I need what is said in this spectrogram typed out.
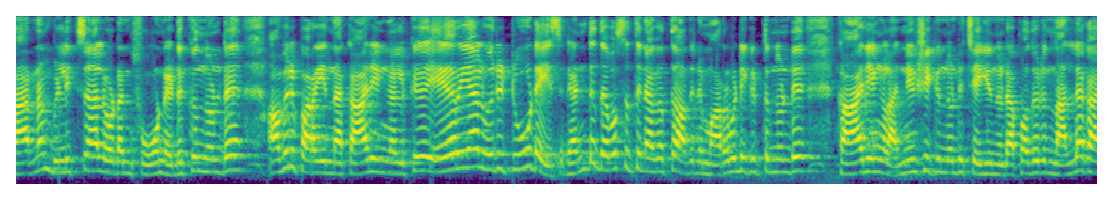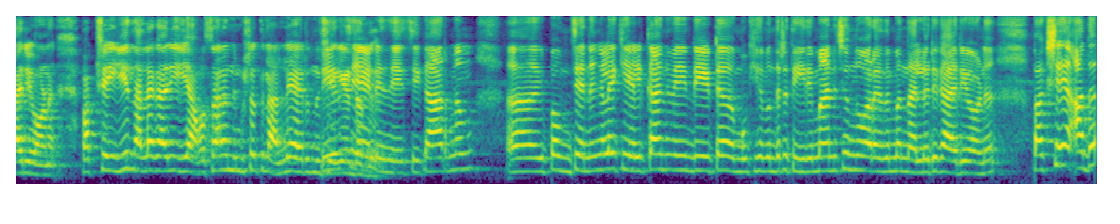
കാരണം വിളിച്ചാൽ ഉടൻ ഫോൺ എടുക്കുന്നുണ്ട്. അവർ പറയുന്ന കാര്യങ്ങൾക്ക് ഏറിയാൽ ഒരു ടു ഡേയ്സ് രണ്ട് ദിവസത്തിനകത്ത് അതിന് മറുപടി കിട്ടുന്നുണ്ട് കാര്യങ്ങൾ അന്വേഷിക്കുന്നുണ്ട് ചെയ്യുന്നുണ്ട്. അപ്പോൾ അതൊരു നല്ല കാര്യമാണ്. പക്ഷേ ഈ നല്ല കാര്യം ഈ അവസാന നിമിഷത്തിലല്ലായിരുന്നു ചെയ്യേണ്ടത്? കാരണം ഇപ്പം ജനങ്ങളെ കേൾക്കാൻ വേണ്ടിയിട്ട് മുഖ്യമന്ത്രി തീരുമാനിച്ചു എന്ന് പറയുമ്പോൾ നല്ലൊരു കാര്യമാണ്. പക്ഷേ അത്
